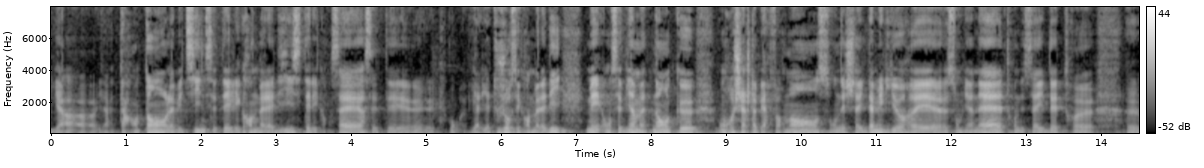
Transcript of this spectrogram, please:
il, y a, il, y a, 40 ans, la médecine, c'était les grandes maladies, c'était les cancers, c'était... bon, il y, a, il y, a, toujours ces grandes maladies, mais on sait bien maintenant que on recherche la performance, on essaye d'améliorer son bien-être, on essaye d'être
